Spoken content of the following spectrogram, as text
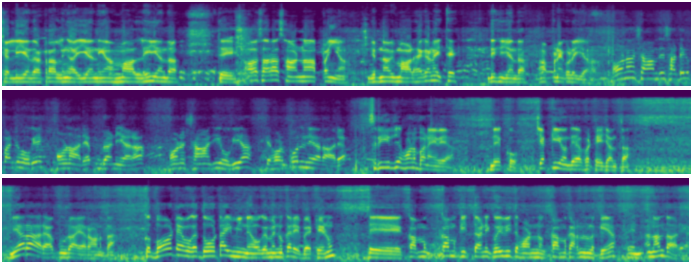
ਚੱਲੀ ਜਾਂਦਾ, ਟਰਾਲੀਆਂ ਆਈ ਜਾਂਦੀਆਂ, ਮਾਲ ਲਈ ਜਾਂਦਾ ਤੇ ਆ ਸਾਰਾ ਸਾਨਾ ਆਪਾਂ ਹੀ ਆ, ਜਿੰਨਾ ਵੀ ਮਾਲ ਹੈਗਾ ਨਾ ਇੱਥੇ। ਦਿਖੀ ਜਾਂਦਾ, ਆਪਣੇ ਕੋਲ ਹੀ ਆਹ। ਹੁਣ ਸ਼ਾਮ ਦੇ 5:30 ਹੋ ਗਏ, ਹੁਣ ਆ ਰਿਹਾ ਪੂਰਾ ਨਜ਼ਾਰਾ। ਹੁਣ ਛਾਂ ਜੀ ਹੋ ਗਈ ਆ ਤੇ ਹੁਣ ਫੁੱਲ ਨਜ਼ਾਰਾ ਆ ਰਿਹਾ। ਸਰੀਰ ਜੇ ਹੁਣ ਬਣੇ ਹੋਏ ਆ, ਦੇਖੋ, ਚੱਕੀ ਆਉਂਦੇ ਆ ਫੱਟੇ ਜਨਤਾ। ਨਜ਼ਾਰਾ ਆ ਰਿਹਾ ਪੂਰਾ ਯਾਰ ਹੁਣ ਤਾਂ। ਕੋ ਬਹੁਤ ਟਾਈਮ ਹੋ ਗਿਆ 2 2.5 ਮਹੀਨੇ ਹੋ ਗਏ ਮੈਨੂੰ ਘਰੇ ਬੈਠੇ ਨੂੰ ਤੇ ਕੰਮ ਕੰਮ ਕੀਤਾ ਨਹੀਂ ਕੋਈ ਵੀ ਤੇ ਹੁਣ ਕੰਮ ਕਰਨ ਲੱਗੇ ਆ ਤੇ ਆਨੰਦ ਆ ਰਿਹਾ।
